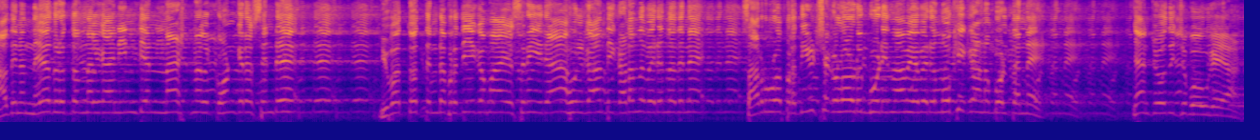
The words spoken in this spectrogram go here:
അതിന് നേതൃത്വം നൽകാൻ ഇന്ത്യൻ നാഷണൽ കോൺഗ്രസിന്റെ യുവത്വത്തിന്റെ പ്രതീകമായ ശ്രീ രാഹുൽ ഗാന്ധി കടന്നു വരുന്നതിനെ സർവ പ്രതീക്ഷകളോടും കൂടി നാം ഏവരും നോക്കിക്കാണുമ്പോൾ തന്നെ ഞാൻ ചോദിച്ചു പോവുകയാണ്.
